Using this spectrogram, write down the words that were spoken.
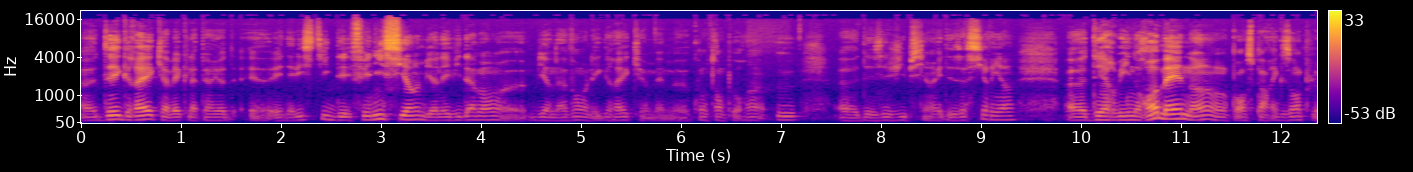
euh, des Grecs avec la période hellénistique, des Phéniciens bien évidemment, bien avant les Grecs, même contemporains eux, des Égyptiens et des Assyriens, des ruines romaines, hein. on pense par exemple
